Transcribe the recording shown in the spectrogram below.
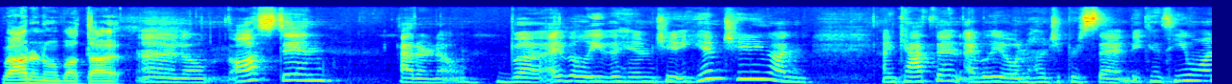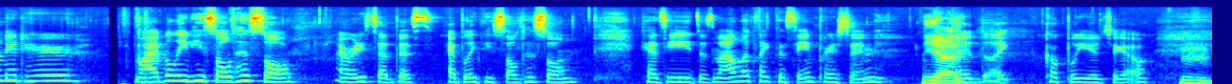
Well, I don't know about that. I don't know. Austin, I don't know. But I believe that him cheating him cheating on on Catherine, I believe it one hundred percent because he wanted her well, I believe he sold his soul. I already said this. I believe he sold his soul because he does not look like the same person Yeah. he did like a couple years ago. Mhm.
